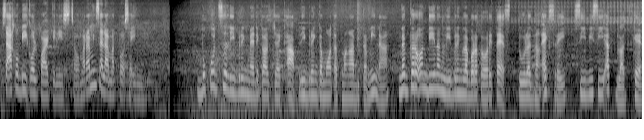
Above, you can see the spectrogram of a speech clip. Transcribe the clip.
sa Ako Bicol Party List. So maraming salamat po sa inyo. Bukod sa libreng medical check-up, libreng gamot at mga bitamina, nagkaroon din ng libreng laboratory test tulad ng x-ray, CBC at blood chem.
